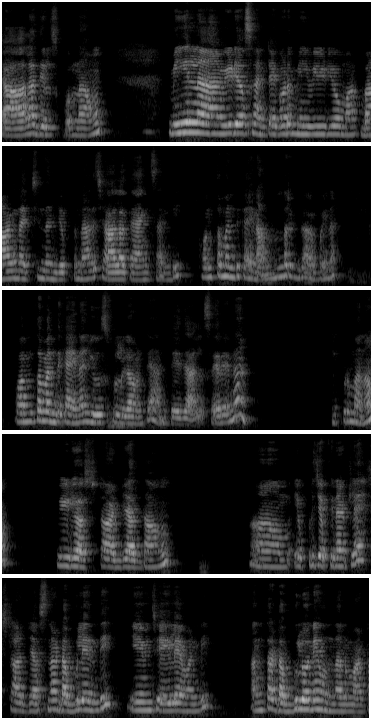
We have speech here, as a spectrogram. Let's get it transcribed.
చాలా తెలుసుకున్నాము. మిగిలిన వీడియోస్ అంటే కూడా మీ వీడియో మాకు బాగా నచ్చిందని చెప్తున్నారు. చాలా థ్యాంక్స్ అండి. కొంతమందికైనా అందరికి కాకపోయినా కొంతమందికైనా యూస్ఫుల్గా ఉంటే అంతే చాలు. సరేనా? ఇప్పుడు మనం వీడియో స్టార్ట్ చేద్దాము. ఎప్పుడు చెప్పినట్లే స్టార్ట్ చేస్తున్నా. డబ్బులేంది ఏమి చేయలేమండి. అంతా డబ్బులోనే ఉందన్నమాట.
